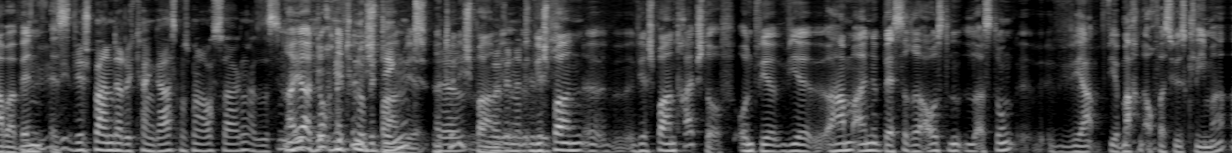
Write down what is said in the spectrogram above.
Aber wenn es. Wir sparen dadurch kein Gas, muss man auch sagen. Also es naja, doch, natürlich sparen wir. Natürlich sparen wir. Wir, natürlich wir, sparen, äh, wir sparen Treibstoff und wir, wir haben eine bessere Auslastung. Wir, wir machen auch was fürs Klima.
